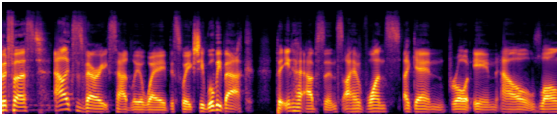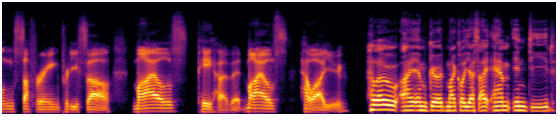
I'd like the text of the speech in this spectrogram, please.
But first, Alex is very sadly away this week. She will be back, but in her absence, I have once again brought in our long suffering producer, Miles P. Herbert. Miles, how are you? Hello, I am good, Michael. Yes, I am indeed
